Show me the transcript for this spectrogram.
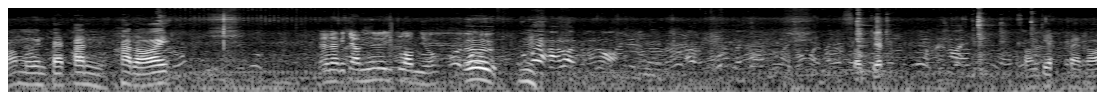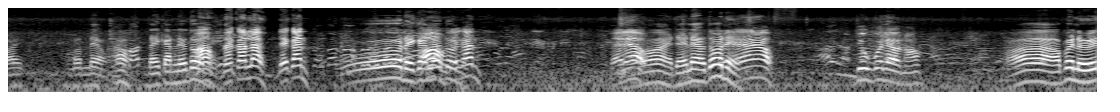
องหมื่นแปดพันห้าร้อยนั่นน่ะก็จำนี่เลยกลมอยู่เออไม่หาร้อยกันแล้วเนาะสองเจ็ดสองเจ็ดแปดร้อยลดแล้วเอ้าได้กันแล้วตัวเอานี้ได้กันเลยได้กันโอ้ได้กันแล้วเอาตัวได้กันได้แล้วโอ้ยได้แล้วตัวนี่แล้วจุงไปแล้วเนาะอ่าเอาไปเลย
